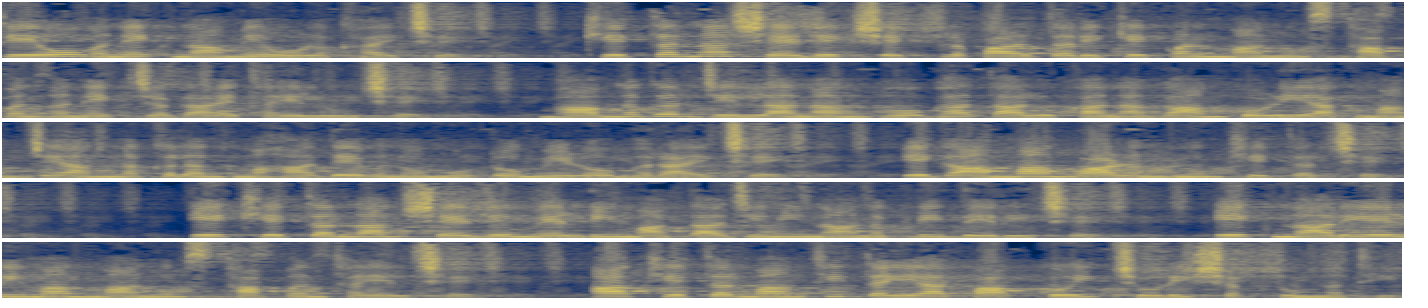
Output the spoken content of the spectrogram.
તેઓ અનેક નામે ઓળખાય છે. ખેતરના શેઢે ક્ષેત્રપાળ તરીકે પણ માનું સ્થાપન અનેક જગાએ થયેલું છે. ભાવનગર જિલ્લાના ઘોઘા તાલુકાના ગામ કોળિયાકમાં જ્યાં નકલંક મહાદેવનો મોટો મેળો ભરાય છે. એ ગામમાં વાળંદનું ખેતર છે. એ ખેતરના શેજે મેલડી માતાજીની નાનકડી દેરી છે. એક નારિયેળીમાં માનું સ્થાપન થયેલ છે. આ ખેતરમાંથી તૈયાર પાક કોઈ ચોરી શકતું નથી.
